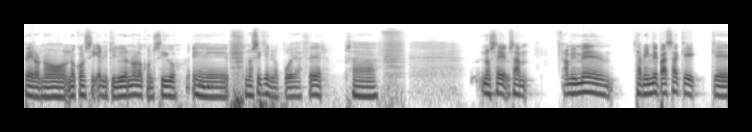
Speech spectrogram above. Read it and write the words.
pero no, no consigo, el equilibrio no lo consigo. Eh, no sé quién lo puede hacer. O sea, no sé, o sea, a mí me, también me pasa que, que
